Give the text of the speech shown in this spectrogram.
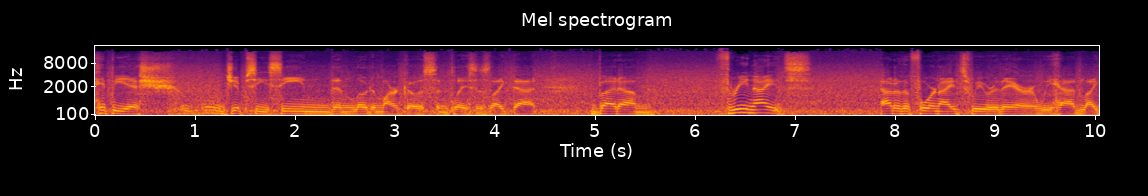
hippie-ish gypsy scene than Lo de Marcos and places like that. But um, three nights out of the four nights we were there, we had like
